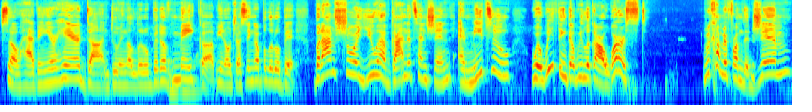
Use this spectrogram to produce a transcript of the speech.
So, having your hair done, doing a little bit of mm-hmm. makeup, you know, dressing up a little bit. But I'm sure you have gotten attention, and me too, where we think that we look our worst. We're coming from the gym.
